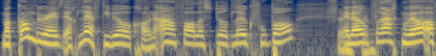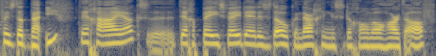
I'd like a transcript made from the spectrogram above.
Maar Cambuur heeft echt lef. Die wil ook gewoon aanvallen, speelt leuk voetbal. Zeker. En dan vraag ik me wel af, is dat naïef tegen Ajax? Eh, tegen PSV deden ze het ook en daar gingen ze er gewoon wel hard af.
